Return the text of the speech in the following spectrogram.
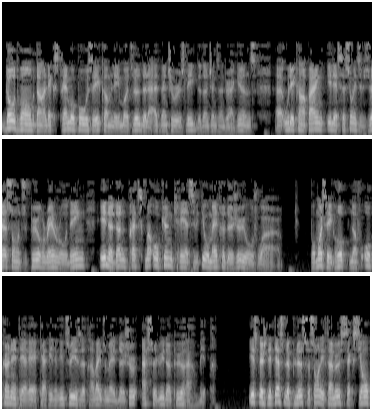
D'autres vont dans l'extrême opposé, comme les modules de la Adventurers League de Dungeons Dragons, euh, où les campagnes et les sessions individuelles sont du pur railroading et ne donnent pratiquement aucune créativité aux maîtres de jeu et aux joueurs. Pour moi, ces groupes n'offrent aucun intérêt car ils réduisent le travail du maître de jeu à celui d'un pur arbitre. Et ce que je déteste le plus, ce sont les fameuses sections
